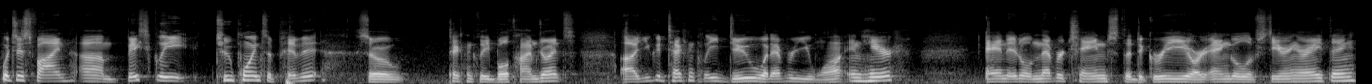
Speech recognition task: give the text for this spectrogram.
which is fine. Um, basically, two points of pivot, so technically both heim joints. Uh, you could technically do whatever you want in here and it'll never change the degree or angle of steering or anything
